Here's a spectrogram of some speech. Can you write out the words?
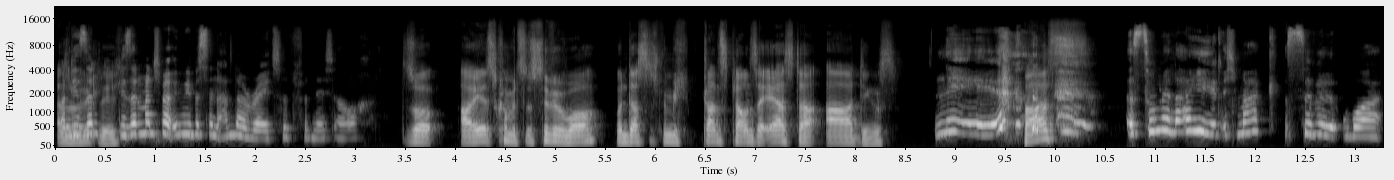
also die wirklich. sind, die sind manchmal irgendwie ein bisschen underrated, finde ich auch. So, aber jetzt kommen wir zu Civil War. Und das ist für mich ganz klar unser erster A-Dings. Nee. Was? es tut mir leid. Ich mag Civil War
